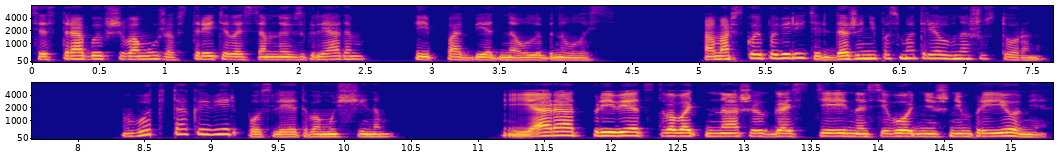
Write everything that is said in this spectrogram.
Сестра бывшего мужа встретилась со мной взглядом и победно улыбнулась. А морской повелитель даже не посмотрел в нашу сторону. Вот так и верь после этого мужчинам. «Я рад приветствовать наших гостей на сегодняшнем приеме»,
